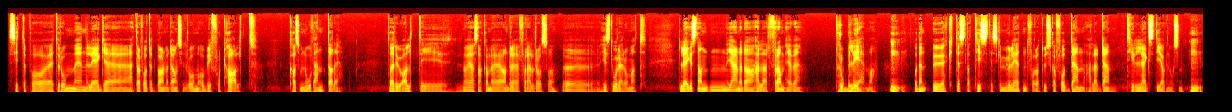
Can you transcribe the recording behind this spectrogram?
sitter på et rom med en lege etter å ha fått et barn med Downs syndrom og blir fortalt hva som nå venter det. Da er det jo alltid, når jeg har snakka med andre foreldre også, eh, historier om at legestanden gjerne da heller framhever problemer Mm. og den økte statistiske muligheten for at du skal få den eller den tilleggsdiagnosen. Mm.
